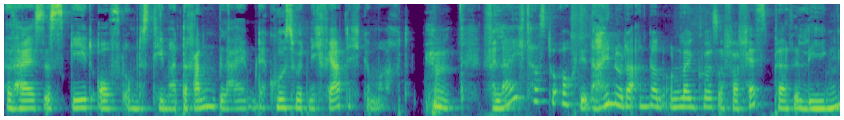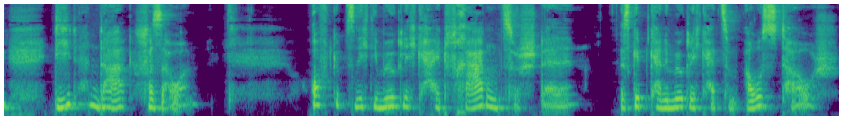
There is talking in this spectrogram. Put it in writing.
Das heißt, es geht oft um das Thema dranbleiben. Der Kurs wird nicht fertig gemacht. Vielleicht hast du auch den einen oder anderen Online-Kurs auf der Festplatte liegen, die deinen Tag versauern. Oft gibt es nicht die Möglichkeit, Fragen zu stellen. Es gibt keine Möglichkeit zum Austausch.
